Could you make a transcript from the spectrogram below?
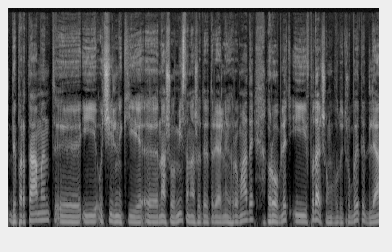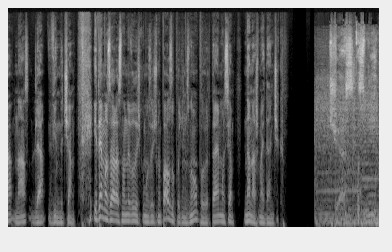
департамент е, і очільники е, нашого міста, нашої територіальної громади роблять і в подальшому будуть робити для нас, для вінничан. Ідемо зараз на невеличку музичну паузу, потім знову повертаємося на наш майданчик. Час змін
